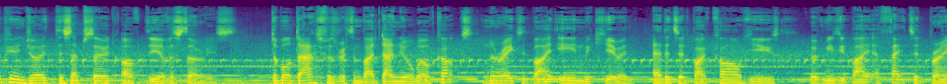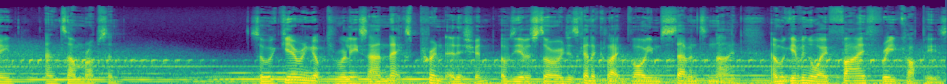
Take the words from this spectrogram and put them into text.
Hope you enjoyed this episode of The Other Stories. Double Dash was written by Daniel Willcocks, narrated by Ian McEuen, edited by Karl Hughes, with music by Affected Brain and Thom Robson. So we're gearing up to release our next print edition of The Other Stories. It's going to collect volumes 7 to 9, and we're giving away 5 free copies.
